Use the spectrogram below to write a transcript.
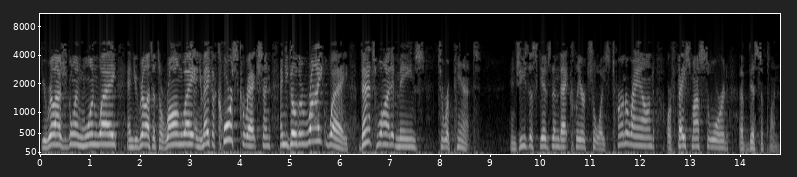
You realize you're going one way and you realize it's a wrong way and you make a course correction and you go the right way. That's what it means to repent. And Jesus gives them that clear choice turn around or face my sword of discipline.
